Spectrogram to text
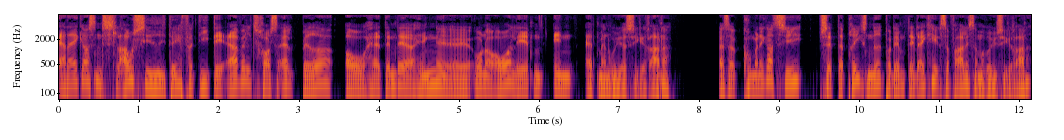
er der ikke også en slagside i det? Fordi det er vel trods alt bedre at have den der hængende øh, under overlæben, end at man ryger cigaretter. Altså, kunne man ikke også sige, sæt da prisen ned på dem? Det er da ikke helt så farligt som at ryge cigaretter.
